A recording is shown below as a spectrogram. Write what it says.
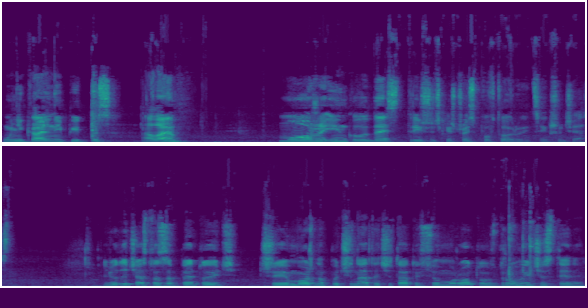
унікальний підпис, але може інколи десь трішечки щось повторюється, якщо чесно. Люди часто запитують, чи можна починати читати сьому роту з другої частини.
